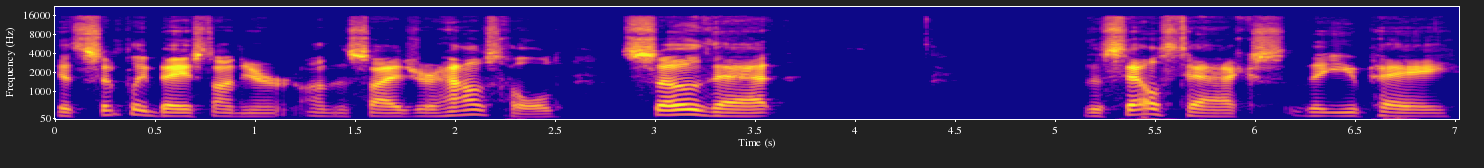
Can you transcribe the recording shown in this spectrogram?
It's simply based on your on the size of your household, so that the sales tax that you pay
